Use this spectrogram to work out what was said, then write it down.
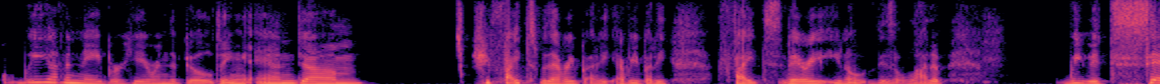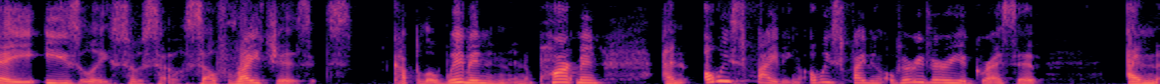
We have a neighbor here in the building, and um, she fights with everybody. Everybody fights. Very, you know, there's a lot of we would say easily so so self righteous. It's couple of women in an apartment, and always fighting, always fighting, very very aggressive. And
